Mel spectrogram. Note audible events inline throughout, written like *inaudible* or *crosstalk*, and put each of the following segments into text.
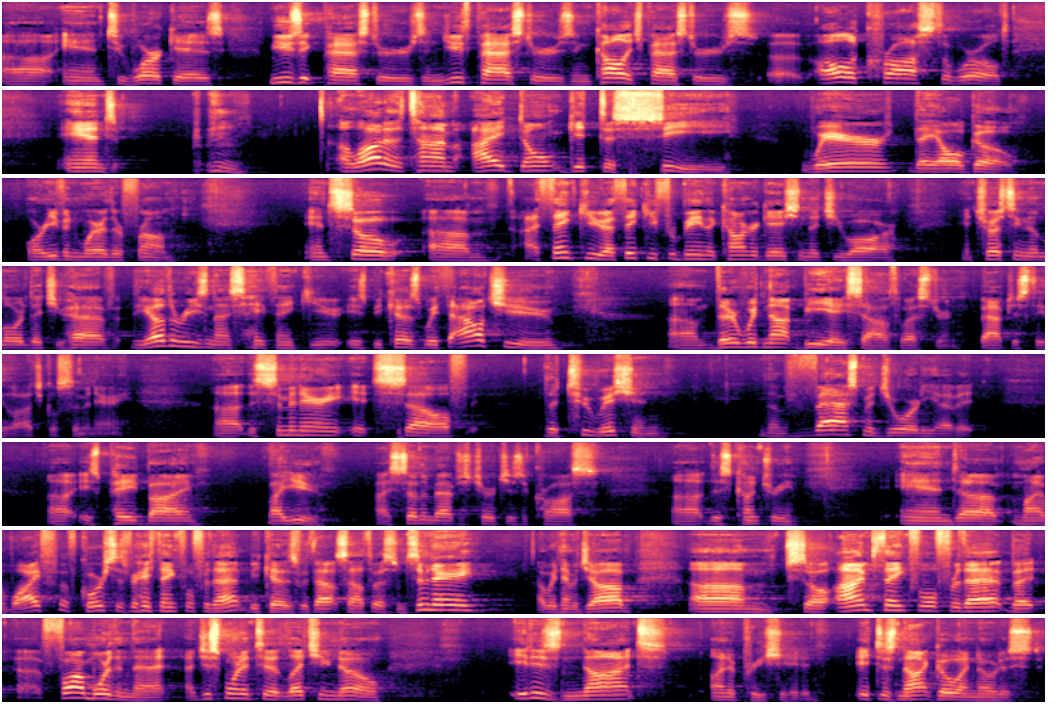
uh, and to work as music pastors and youth pastors and college pastors uh, all across the world. And *clears throat* a lot of the time, I don't get to see where they all go or even where they're from. And so um, I thank you. I thank you for being the congregation that you are and trusting the Lord that you have. The other reason I *laughs* say thank you is because without you, um, there would not be a Southwestern Baptist Theological Seminary. Uh, the seminary itself, the tuition, the vast majority of it, uh, is paid by, by you, by Southern Baptist churches across uh, this country. And uh, my wife, of course, is very *laughs* thankful for that because without Southwestern Seminary, I wouldn't have a job. Um, so I'm thankful for that. But uh, far more than that, I just wanted to let you know it is not unappreciated, it does not go unnoticed.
